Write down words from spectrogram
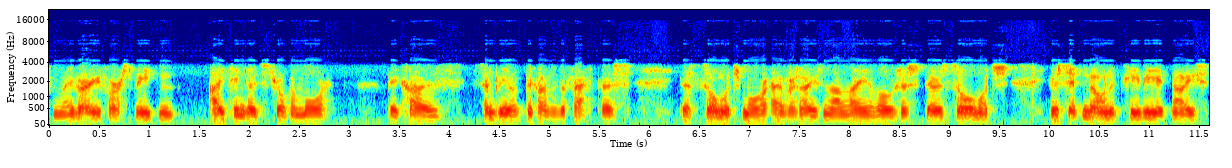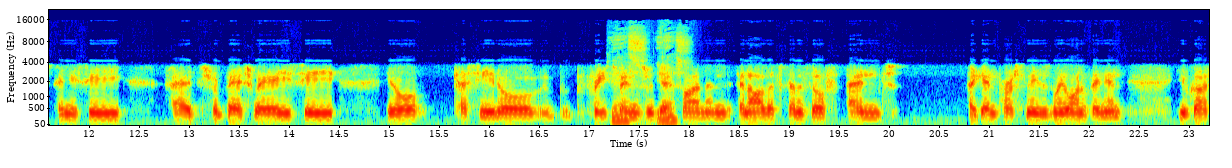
for my very first meeting, I think I'd struggle more because simply because of the fact that there's so much more advertising online about it. There's so much. You're sitting down at TV at night and you see uh, best way you see, you know, casino free spins yes, with yes. this one and, and all that kind of stuff. And again, personally, this is my own opinion. You've got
